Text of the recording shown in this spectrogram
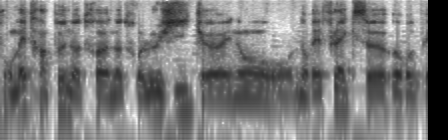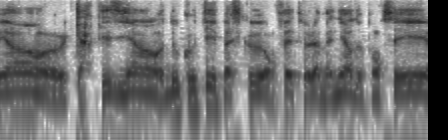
pour mettre un peu notre notre logique euh, et nos nos réflexes européens euh, cartésiens de côté parce que en fait la manière de penser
